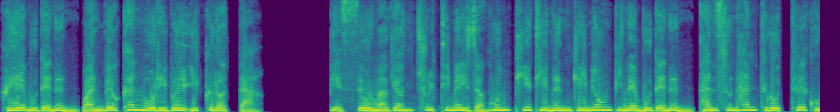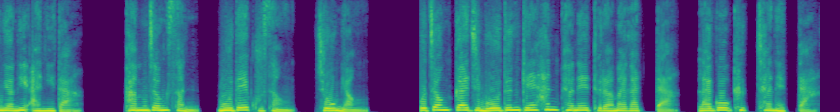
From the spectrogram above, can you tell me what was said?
그의 무대는 완벽한 몰입을 이끌었다. BS 음악 연출팀의 이정훈 PD는 김용빈의 무대는 단순한 트로트 공연이 아니다. 감정선, 무대 구성, 조명, 오정까지 모든 게 한편의 드라마 같다. 라고 극찬했다.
